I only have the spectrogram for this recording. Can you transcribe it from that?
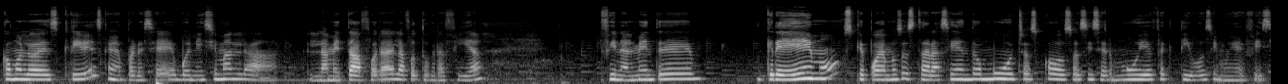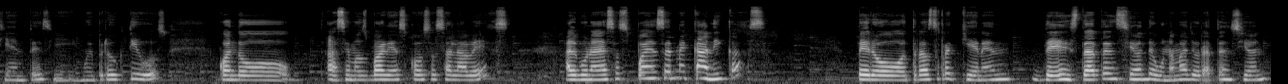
como lo describes, que me parece buenísima la, la metáfora de la fotografía, finalmente creemos que podemos estar haciendo muchas cosas y ser muy efectivos y muy eficientes y muy productivos cuando hacemos varias cosas a la vez. Algunas de esas pueden ser mecánicas, pero otras requieren de esta atención, de una mayor atención.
